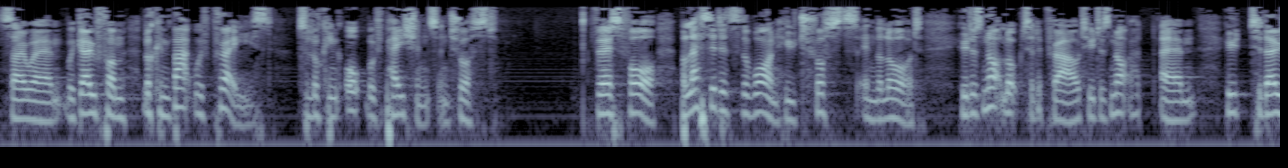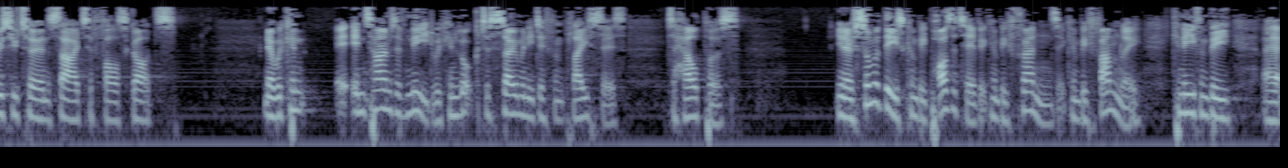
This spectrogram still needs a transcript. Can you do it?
So um, we go from looking back with praise to looking up with patience and trust. Verse 4 Blessed is the one who trusts in the Lord, who does not look to the proud, who does not, um, who, to those who turn aside to false gods. You know, we can, in times of need, we can look to so many different places to help us. You know, some of these can be positive. It can be friends. It can be family. It can even be uh,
